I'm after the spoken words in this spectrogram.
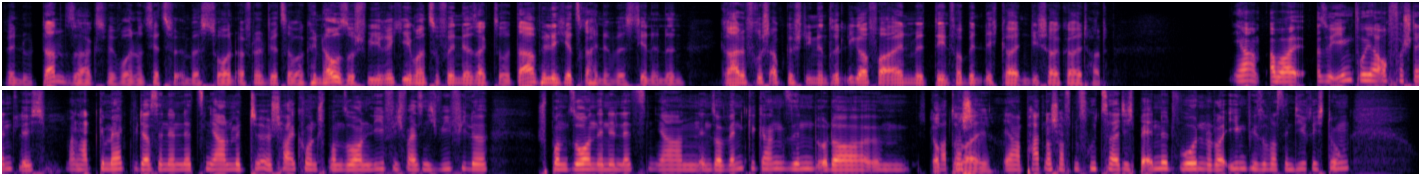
wenn du dann sagst, wir wollen uns jetzt für Investoren öffnen, wird es aber genauso schwierig, jemanden zu finden, der sagt, so, da will ich jetzt rein investieren in den gerade frisch abgestiegenen Drittligaverein mit den Verbindlichkeiten, die Schalke halt hat. Ja, aber also irgendwo ja auch verständlich. Man hat gemerkt, wie das in den letzten Jahren mit äh, Schalke und Sponsoren lief. Ich weiß nicht, wie viele Sponsoren in den letzten Jahren insolvent gegangen sind oder ähm, glaub, Partnersch ja, Partnerschaften frühzeitig beendet wurden oder irgendwie sowas in die Richtung.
